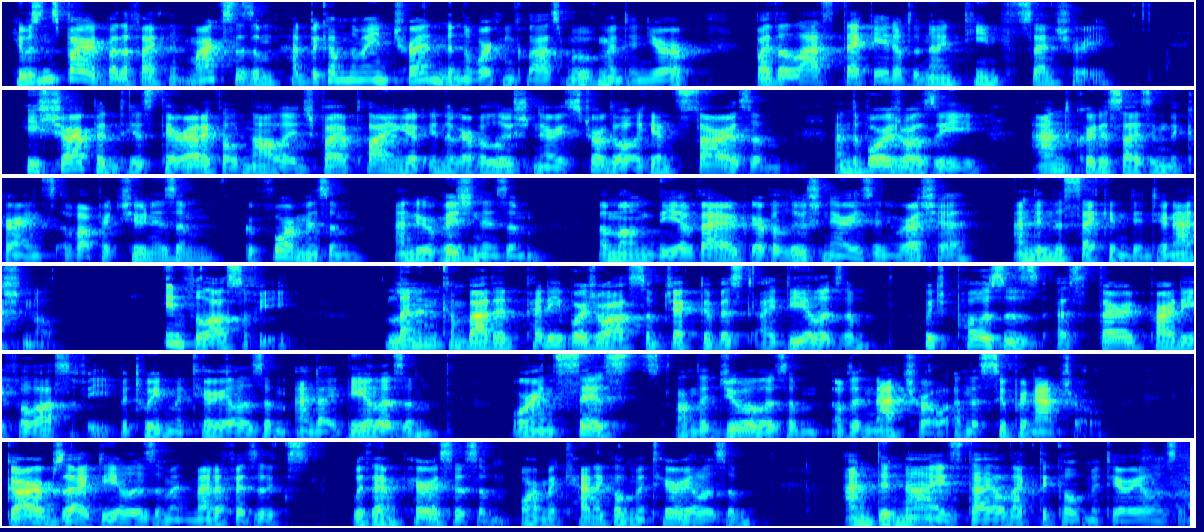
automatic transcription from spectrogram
He was inspired by the fact that Marxism had become the main trend in the working class movement in Europe by the last decade of the 19th century. He sharpened his theoretical knowledge by applying it in the revolutionary struggle against Tsarism and the bourgeoisie and criticizing the currents of opportunism, reformism, and revisionism among the avowed revolutionaries in Russia and in the Second International. In philosophy, Lenin combated petty bourgeois subjectivist idealism, which poses as third party philosophy between materialism and idealism, or insists on the dualism of the natural and the supernatural, garbs idealism and metaphysics with empiricism or mechanical materialism, and denies dialectical materialism.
